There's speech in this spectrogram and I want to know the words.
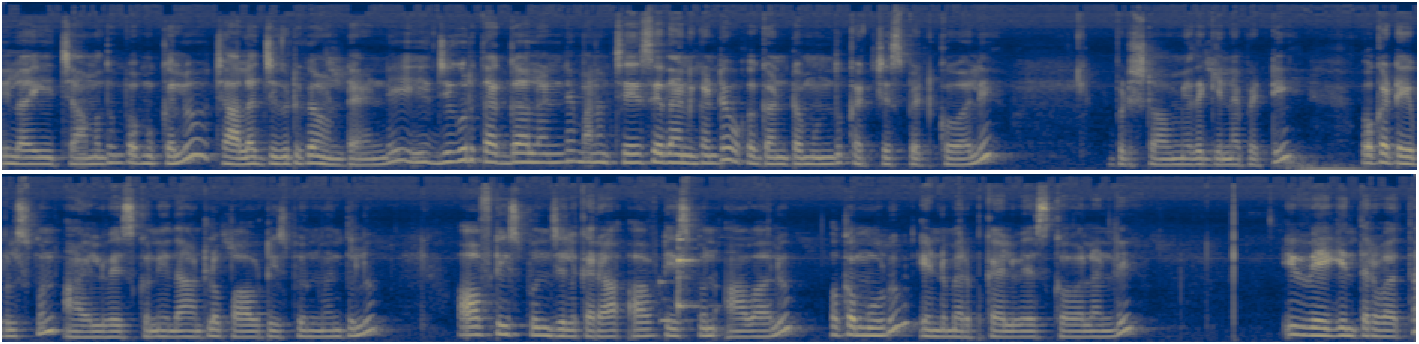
ఇలా ఈ చామదుంప ముక్కలు చాలా జిగుటుగా ఉంటాయండి. ఈ జిగురు తగ్గాలంటే మనం చేసేదానికంటే ఒక గంట ముందు కట్ చేసి పెట్టుకోవాలి. ఇప్పుడు స్టవ్ మీద గిన్నె పెట్టి ఒక టేబుల్ స్పూన్ ఆయిల్ వేసుకుని దాంట్లో పావు టీ స్పూన్ మెంతులు హాఫ్ టీ స్పూన్ జీలకర్ర హాఫ్ టీ స్పూన్ ఆవాలు ఒక మూడు ఎండుమిరపకాయలు వేసుకోవాలండి. ఇవి వేగిన తర్వాత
